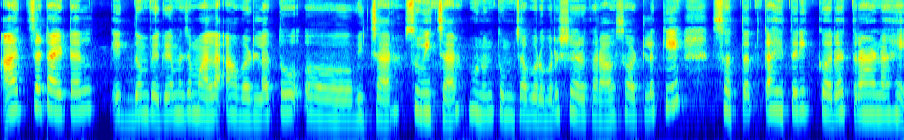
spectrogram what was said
आजचं टायटल एकदम वेगळे म्हणजे मला आवडला तो विचार सुविचार म्हणून तुमच्याबरोबर शेअर करावं. असं वाटलं की सतत काहीतरी करत राहणं हे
